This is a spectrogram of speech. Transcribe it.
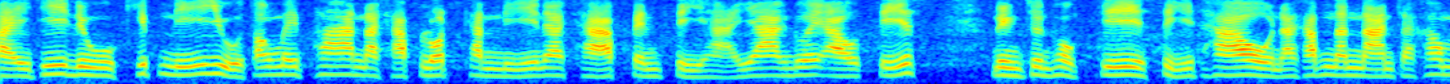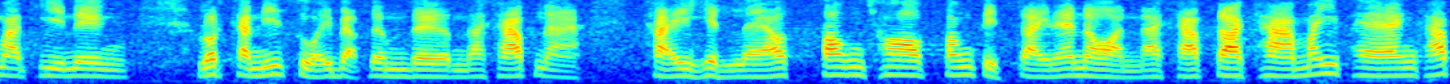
รที่ดูคลิปนี้อยู่ต้องไม่พลาดนะครับ รถคันนี้นะครับ เป็นสีหายากด้วย Altis 1.6G สีเทานะครับ นานๆจะเข้ามาทีหนึ่งรถคันนี้สวยแบบเดิมๆนะครับนะใครเห็นแล้วต้องชอบต้องติดใจแน่นอนนะครับ ราคาไม่แพงครับ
